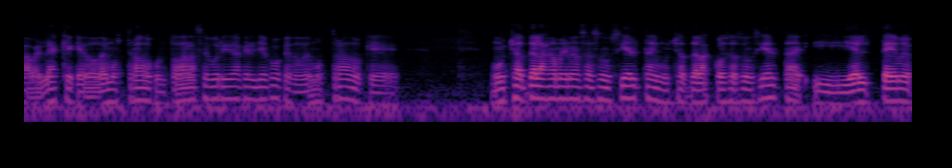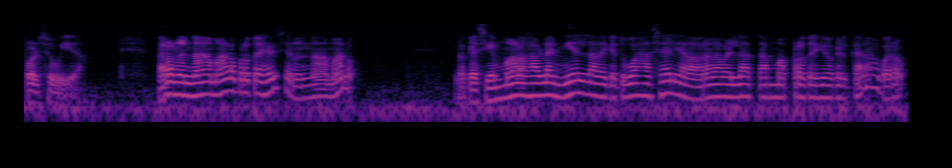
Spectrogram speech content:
la verdad es que quedó demostrado con toda la seguridad que él llegó, quedó demostrado que muchas de las amenazas son ciertas y muchas de las cosas son ciertas y él teme por su vida. Pero no es nada malo protegerse, no es nada malo. Lo que sí es malo es hablar mierda de que tú vas a hacer y a la hora la verdad estás más protegido que el carajo, pero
